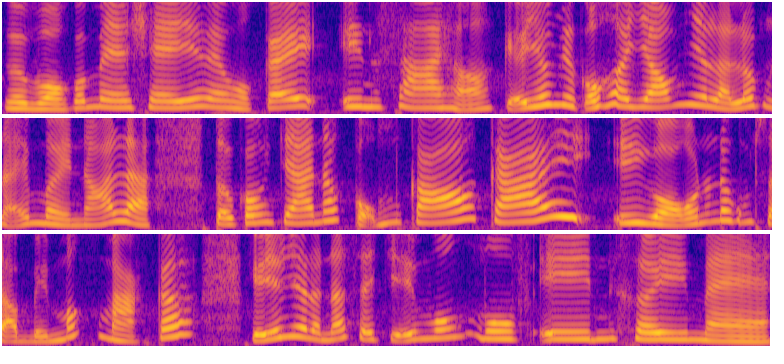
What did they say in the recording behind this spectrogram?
người bồ của Mel share với Mel một cái insight hả kiểu giống như cũng hơi giống như là lúc nãy mày nói là tụi con trai nó cũng có cái ego nó nó cũng sợ bị mất mặt á. Kiểu giống như là nó sẽ chỉ muốn move in khi mà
